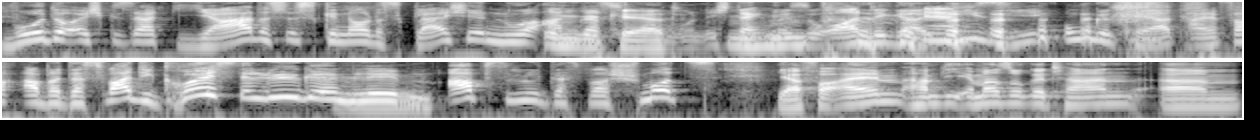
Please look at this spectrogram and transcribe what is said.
wurde euch gesagt, ja, das ist genau das Gleiche, nur umgekehrt. andersrum. Und ich denke mhm. mir so, oh Digga, easy, umgekehrt einfach. Aber das war die größte Lüge im mhm. Leben. Absolut, das war Schmutz. Ja, vor allem haben die immer so getan, ähm,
